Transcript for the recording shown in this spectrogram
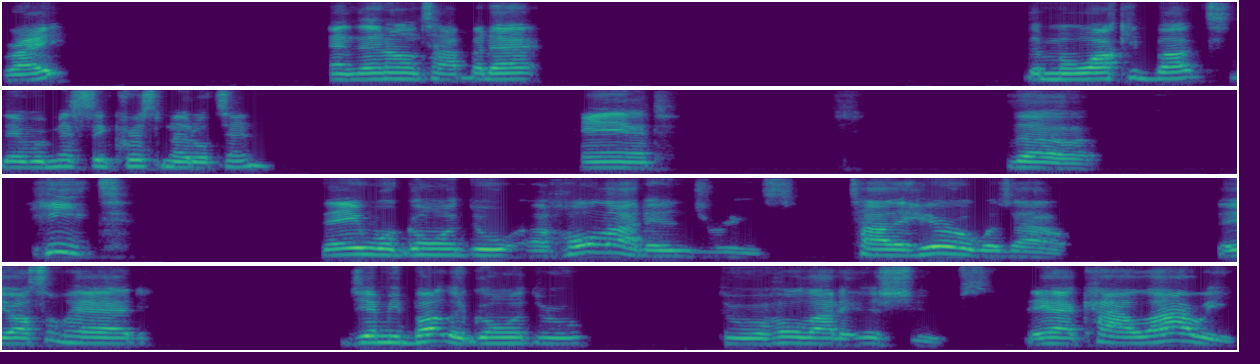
right? And then on top of that, the Milwaukee Bucks, they were missing Khris Middleton. And the Heat, they were going through a whole lot of injuries. Tyler Herro was out. They also had Jimmy Butler going through through a whole lot of issues. They had Kyle Lowry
